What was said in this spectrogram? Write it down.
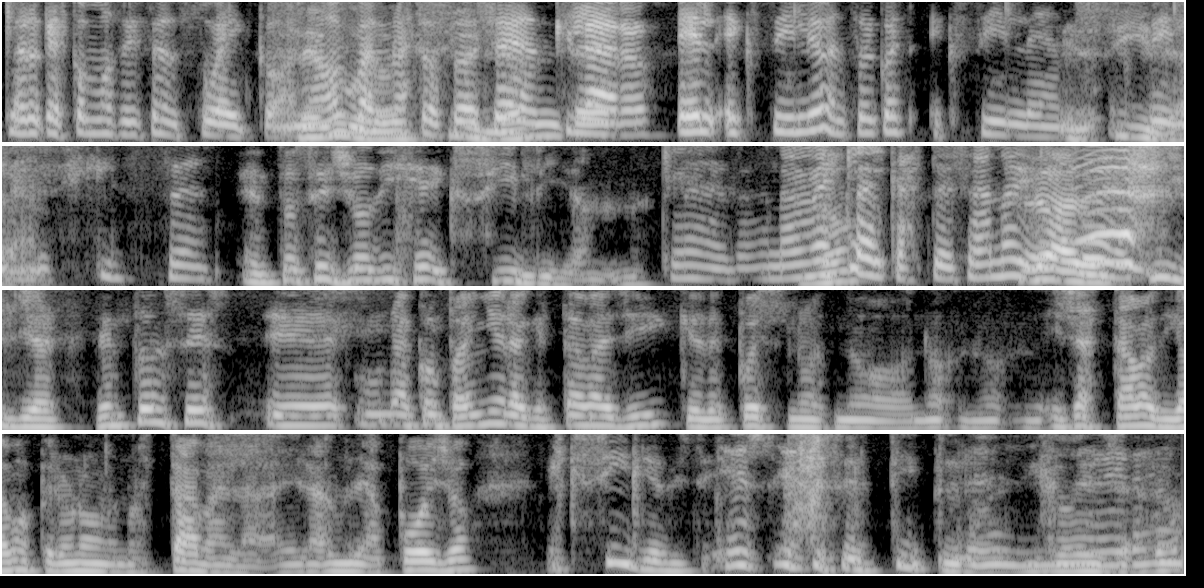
Claro que es como se dice en sueco, ¿no? Para nuestros oyentes. Claro. El exilio en sueco es exilian. Exilian. Entonces yo dije exilian. Claro, una mezcla del castellano y claro, exilian. Entonces eh, una compañera que estaba allí, que después no, no, no, ella estaba, digamos, pero no, no estaba, en la, era un de apoyo, exilian, dice, ese es el título, ah, dijo ella, ¿no?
